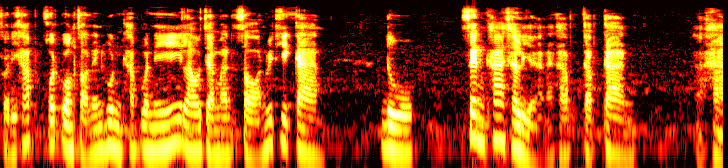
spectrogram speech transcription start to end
สวัสดีครับ โค้ดกวงสอนเล่นหุ้นครับ วันนี้เราจะมาสอนวิธีการดูเส้นค่าเฉลี่ยนะครับ กับการหา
